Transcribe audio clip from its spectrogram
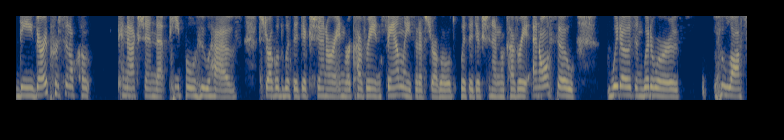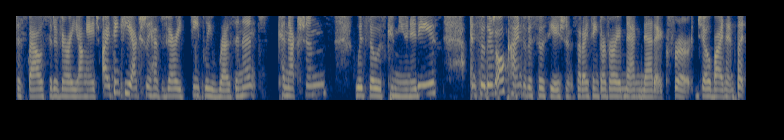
the very personal co- connection that people who have struggled with addiction or in recovery and families that have struggled with addiction and recovery and also widows and widowers who lost a spouse at a very young age. I think he actually has very deeply resonant connections with those communities. And so there's all kinds of associations that I think are very magnetic for Joe Biden. But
